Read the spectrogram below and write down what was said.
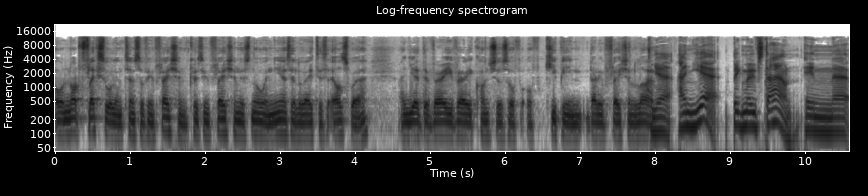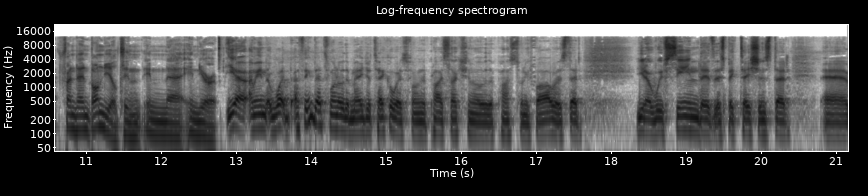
or not flexible in terms of inflation, because inflation is nowhere near as elevated as elsewhere, and yet they're very, very conscious of, of keeping that inflation low. Yeah, and yet big moves down in uh, front end bond yields in in uh, in Europe. Yeah, I mean, what I think that's one of the major takeaways from the price action over the past 24 hours that you know, we've seen the expectations that uh,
